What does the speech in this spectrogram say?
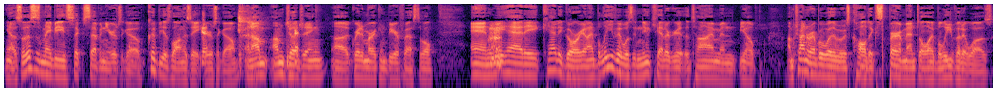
You know, so this is maybe six, seven years ago. Could be as long as eight years ago. And I'm I'm judging uh, Great American Beer Festival, and we had a category, and I believe it was a new category at the time. And you know, I'm trying to remember whether it was called experimental. I believe that it was.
